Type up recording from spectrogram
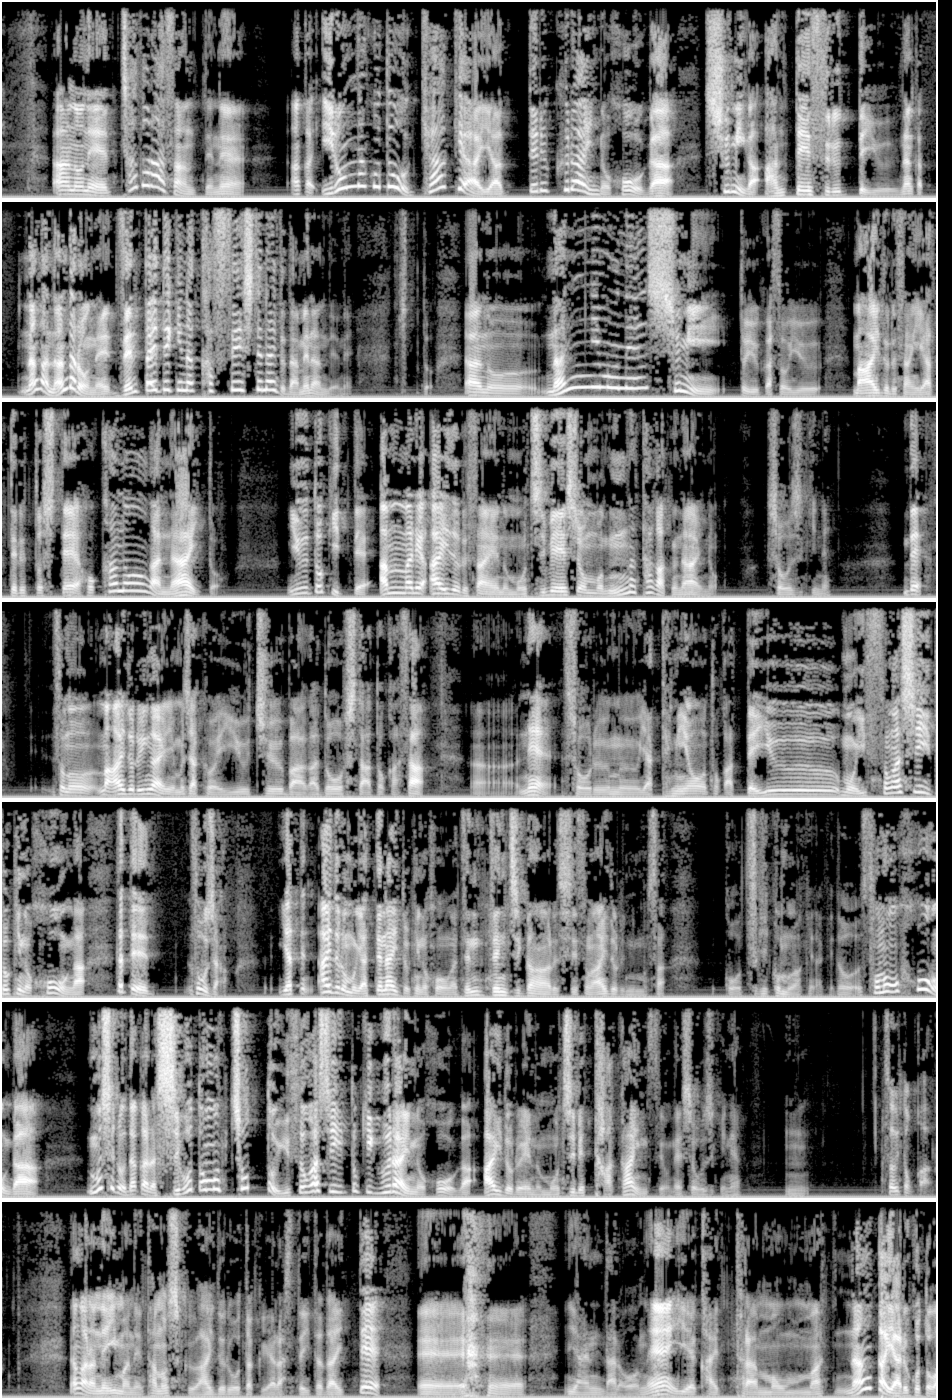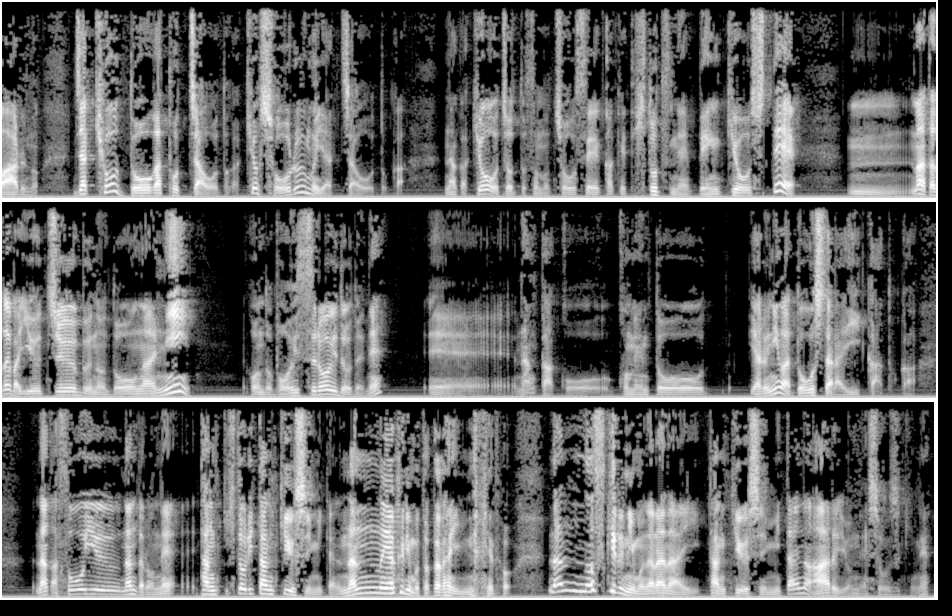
あのね、チャドラーさんってね、なんかいろんなことをキャーキャーやってるくらいの方が、趣味が安定するっていう、なんかなんかなんだろうね、全体的な活性してないとダメなんだよね。きっと。あの、何にもね、趣味というかそういう、まあアイドルさんやってるとして、他のがないと。いう時って、あんまりアイドルさんへのモチベーションもんな高くないの。正直ね。で、その、まあ、アイドル以外にも、じゃあ、これ YouTuber がどうしたとかさ、ね、ショールームやってみようとかっていう、もう忙しい時の方が、だって、そうじゃん。やって、アイドルもやってない時の方が全然時間あるし、そのアイドルにもさ、こう、つぎ込むわけだけど、その方が、むしろだから仕事もちょっと忙しい時ぐらいの方がアイドルへのモチベ高いんですよね、正直ね。うん。そういうとこある。だからね、今ね、楽しくアイドルオタクやらせていただいて、えー、やんだろうね。家帰ったらもう、ま、なんかやることはあるの。じゃあ今日動画撮っちゃおうとか、今日ショールームやっちゃおうとか、なんか今日ちょっとその調整かけて一つね、勉強して、うん、まあ例えば YouTube の動画に、今度ボイスロイドでね、えー、なんかこう、コメントをやるにはどうしたらいいかとか、なんかそういう、なんだろうね、探、一人探求心みたいな、何の役にも立たないんだけど、何のスキルにもならない探求心みたいなのあるよね、正直ね。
